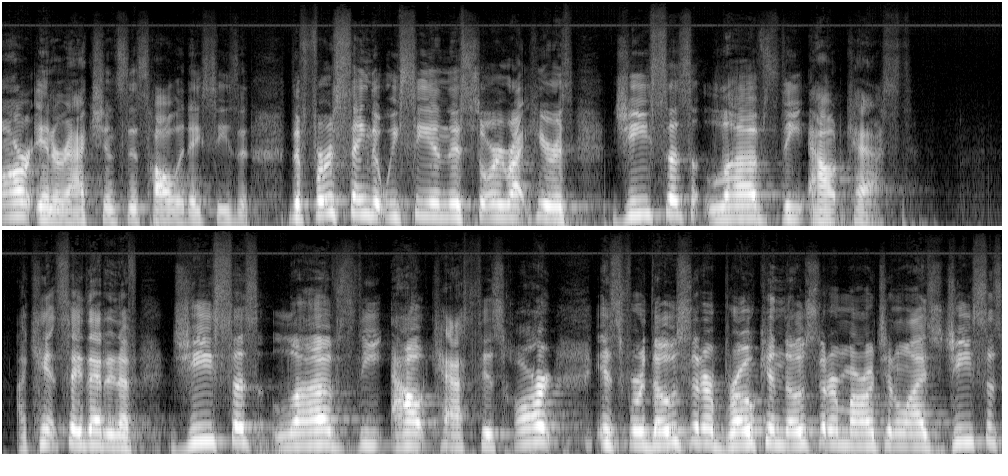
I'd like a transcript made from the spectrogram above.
our interactions this holiday season. The first thing that we see in this story right here is Jesus loves the outcast. I can't say that enough. Jesus loves the outcast. His heart is for those that are broken, those that are marginalized. Jesus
